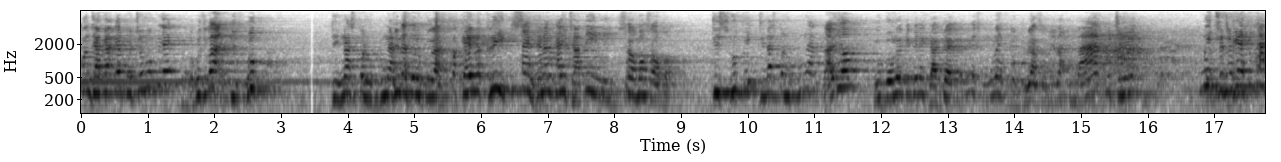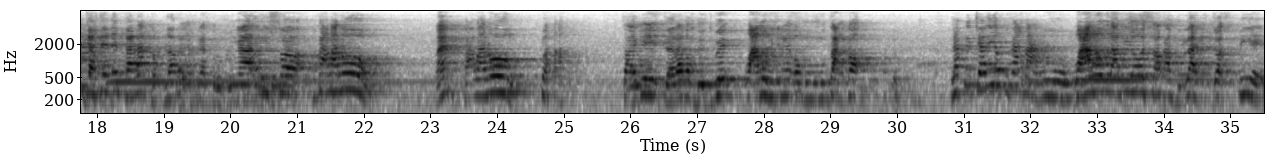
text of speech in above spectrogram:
Kok jagake bojomu piye? bojoku kan dishub Dinas Perhubungan. dinas perhubungan. Pegawai negeri Sendenan Kayu Jati ini. Ngomong sapa? Dishub iki Dinas Perhubungan. Lah iya, hubunge pipine gadet. Tapi wis mulai gebrak Lah, lah kuwi jenenge kuwi jenenge tukang gadene barang goblok. Lah dinas perhubungan. Kok iso buka warung. Eh? Buka warung. Saiki jarang wong duwe dhuwit, warung isine om ngutang tok. Lah kowe jare ya buka warung. Warung tapi yo wis alhamdulillah iki jos. Piye?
